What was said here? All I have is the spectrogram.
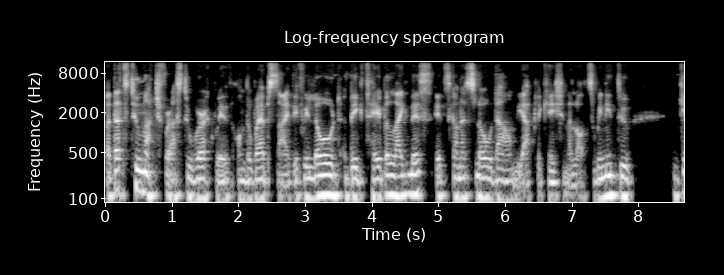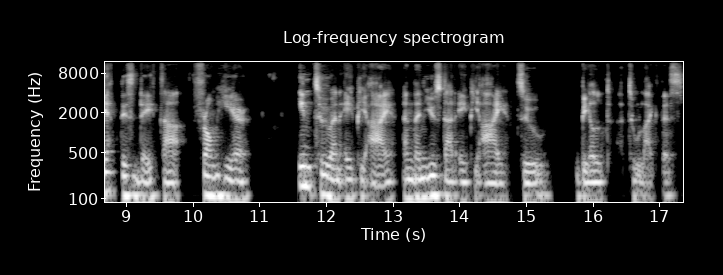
but that's too much for us to work with on the website. If we load a big table like this, it's going to slow down the application a lot. So we need to get this data from here into an API and then use that API to build a tool like this.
